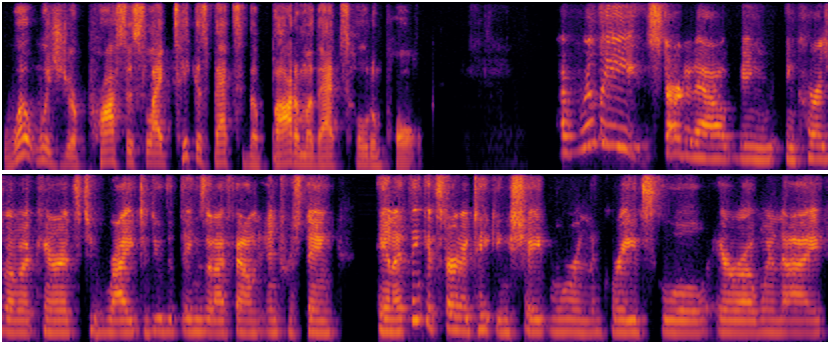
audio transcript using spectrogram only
What was your process like? Take us back to the bottom of that totem pole. I really started out being encouraged by my parents to write, to do the things that I found interesting. And I think it started taking shape more in the grade school era when I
